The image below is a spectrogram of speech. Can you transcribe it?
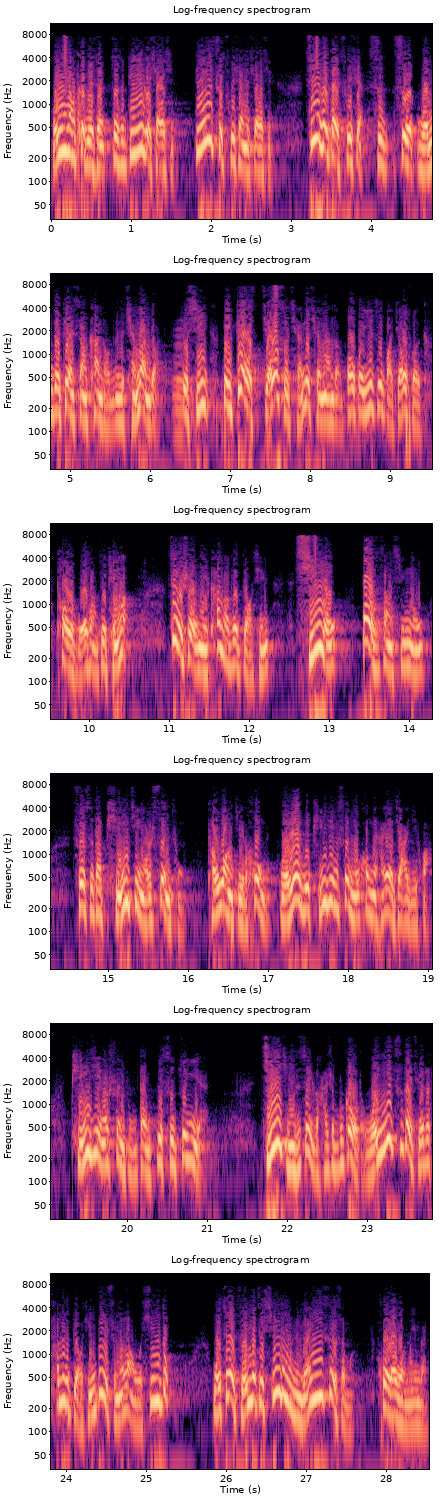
我印象特别深，这是第一个消息，第一次出现的消息。接着再出现是是我们在电视上看到的那个前半段，就刑被吊绞死前的前半段，包括一直把绞索套在脖上就停了。这个时候你看到的表情，形容报纸上形容说是他平静而顺从，他忘记了后面。我认为平静顺从后面还要加一句话：平静而顺从，但不失尊严。仅仅是这个还是不够的。我一直在觉得他那个表情为什么让我心动？我在琢磨这心动的原因是什么。后来我明白，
